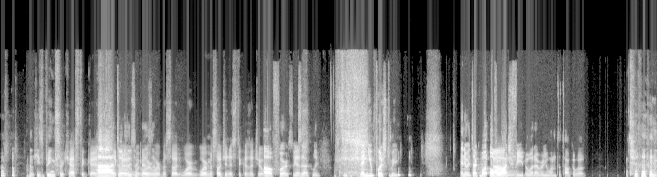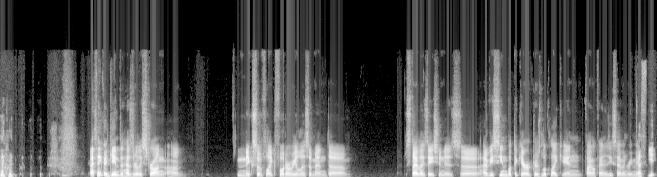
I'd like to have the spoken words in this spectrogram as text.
he's being sarcastic, guys. Ha, It's totally uh, we're- sarcasm. We're, we're, miso- we're, we're misogynistic as a joke. Oh, of course, Yes. exactly. Man, you pushed me. Anyway, talk about Overwatch Um, feet or whatever you wanted to talk about. I think a game that has really strong um, mix of like photorealism and um stylization is. Uh, have you seen what the characters look like in Final Fantasy VII Remake? th-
